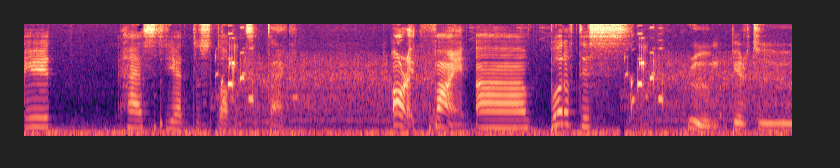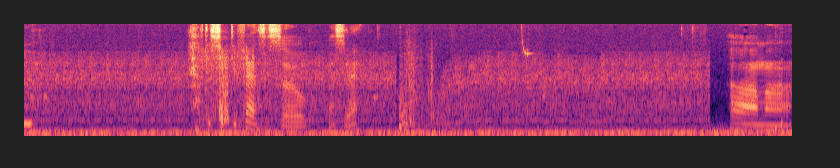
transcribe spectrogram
It has yet to stop its attack. Alright, fine. Uh, both of this room appear to have the ship defenses, so that's that. Um, uh,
